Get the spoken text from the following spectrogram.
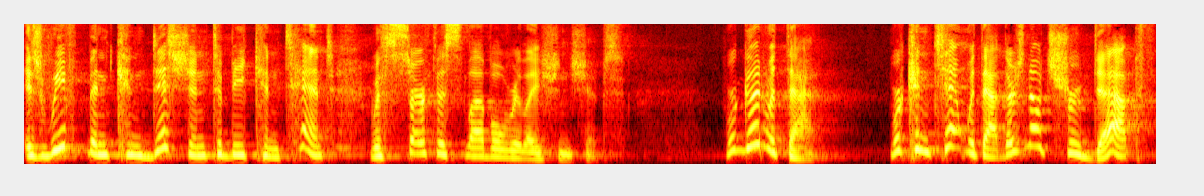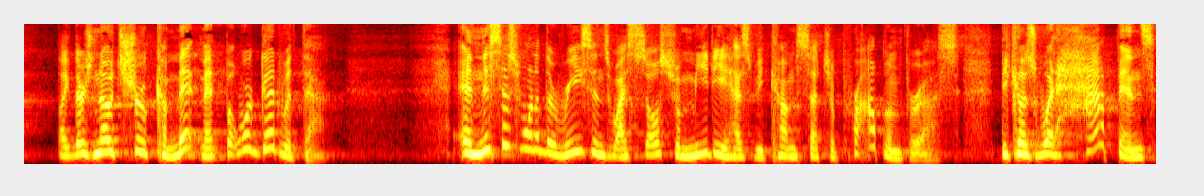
is we've been conditioned to be content with surface level relationships. We're good with that. We're content with that. There's no true depth, like there's no true commitment, but we're good with that. And this is one of the reasons why social media has become such a problem for us. Because what happens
